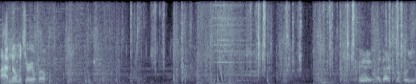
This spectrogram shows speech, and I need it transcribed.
I have no material, bro. Here, I got some for you.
